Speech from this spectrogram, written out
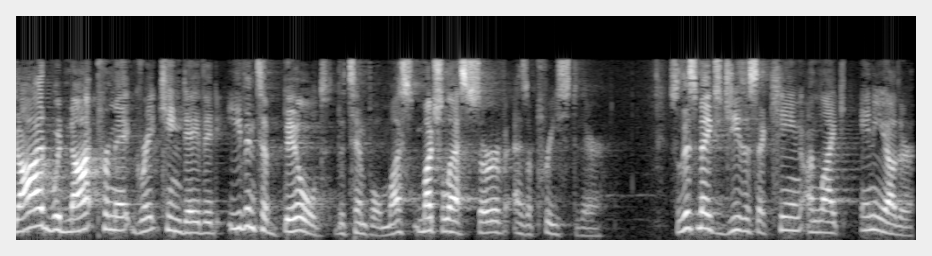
God would not permit great King David even to build the temple, much less serve as a priest there. So this makes Jesus a king unlike any other,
